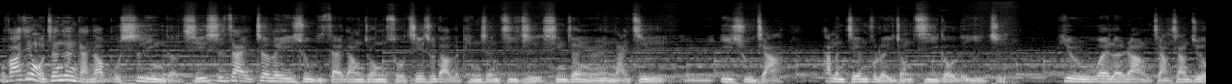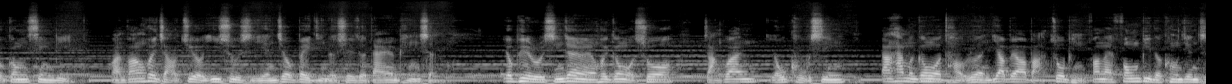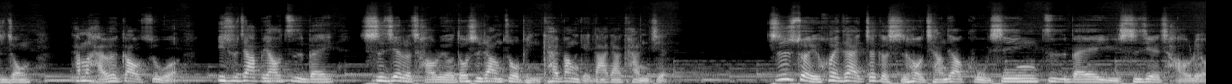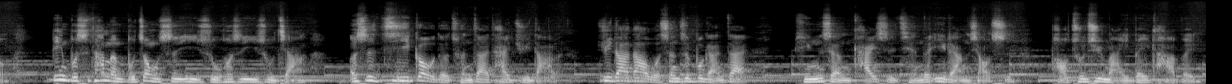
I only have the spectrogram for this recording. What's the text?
我发现我真正感到不适应的，其实是在这类艺术比赛当中所接触到的评审机制、行政人员乃至于艺术家，他们肩负了一种机构的意志。譬如，为了让奖项具有公信力，馆方会找具有艺术史研究背景的学者担任评审。又譬如，行政人员会跟我说：“长官有苦心。”当他们跟我讨论要不要把作品放在封闭的空间之中，他们还会告诉我：“艺术家不要自卑，世界的潮流都是让作品开放给大家看见。”之所以会在这个时候强调苦心、自卑与世界潮流，并不是他们不重视艺术或是艺术家，而是机构的存在太巨大了，巨大到我甚至不敢在评审开始前的一两小时。跑出去买一杯咖啡。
